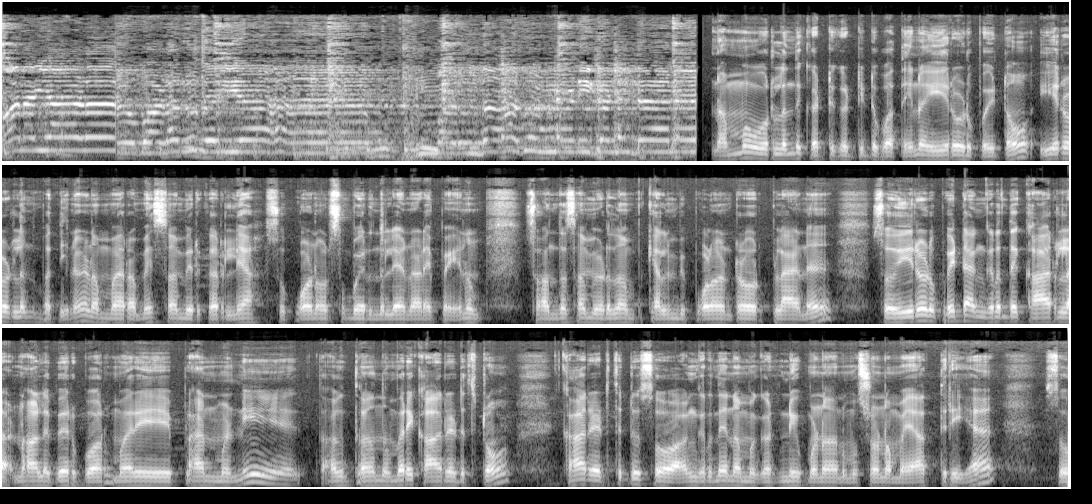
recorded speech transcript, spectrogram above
மலையாள வளருதையா? நம்ம ஊர்லேருந்து கட்டு கட்டிட்டு பார்த்தீங்கன்னா ஈரோடு போயிட்டோம். ஈரோடுலேருந்து பார்த்தீங்கன்னா நம்ம ரமேஷ் சாமி இருக்கார் இல்லையா? ஸோ போன வருஷம் போயிருந்தோம் இல்லையா நடைப்பயணம் ஸோ அந்த சாமியோட தான் கிளம்பி போகலான்ற ஒரு பிளானு ஸோ ஈரோடு போயிட்டு அங்கேருந்து காரில் நாலு பேர் போகிற மாதிரி பிளான் பண்ணி அதுக்கு தகுந்த மாதிரி கார் எடுத்துட்டோம். கார் எடுத்துகிட்டு ஸோ அங்கேருந்தே நம்ம கண்டினியூ பண்ண ஆரம்பிச்சிட்டோம் நம்ம யாத்திரையை. ஸோ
